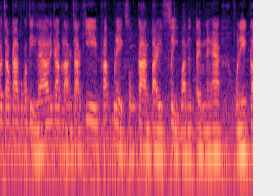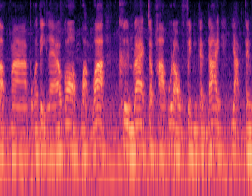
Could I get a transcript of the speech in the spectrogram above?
ประจำการปกติแล้วนะครับหลังจากที่พักเบรกสงการไป 4 วันเต็มๆนะฮะวันนี้กลับมาปกติแล้วก็หวังว่าคืนแรกจะพาพวกเราฟินกันได้อย่างเต็ม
